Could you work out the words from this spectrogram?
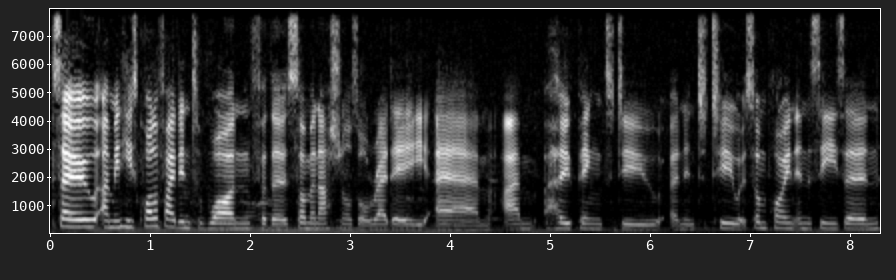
so, I mean, he's qualified Inter One for the summer nationals already. Um, I'm hoping to do an Inter Two at some point in the season,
